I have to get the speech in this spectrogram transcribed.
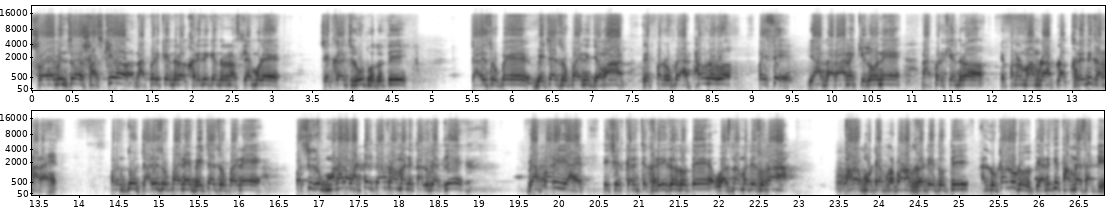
सोयाबीनचं शासकीय नाफेड केंद्र खरेदी केंद्र नसल्यामुळे शेतकऱ्यांची लूट होत होती. चाळीस रुपये बेचाळीस रुपयांनी जेव्हा त्रेपन्न रुपये अठ्ठावन्न रु- पैसे या दराने किलोने नाफेड केंद्र हे पणन महामंडळ आपलं खरेदी करणार आहे. परंतु चाळीस रुपयाने बेचाळीस रुपयाने पस्तीस रुपये मनाला वाटेल त्याप्रमाणे तालुक्यातले व्यापारी जे आहेत ते शेतकऱ्यांची खरेदी करत होते. वजनामध्ये सुद्धा फार मोठ्या प्रमाणात घट येत होती आणि लुटालूट होत होती आणि ती थांबण्यासाठी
